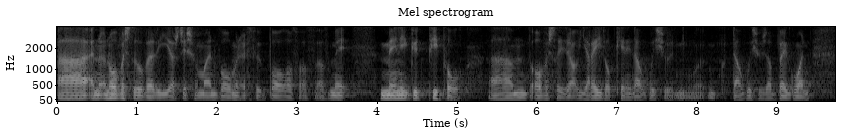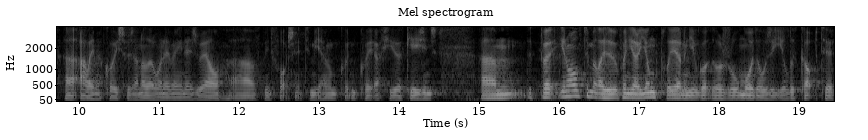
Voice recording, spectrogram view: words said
uh, and, and obviously over the years, just from my involvement in football, I've, I've, I've met many good people. Um, but obviously, your idol Kenny Dalglish, Dalglish was a big one. Uh, Ally McCoist was another one of mine as well. Uh, I've been fortunate to meet him on quite a few occasions. Um, but you know, ultimately, when you're a young player and you've got those role models that you look up to,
